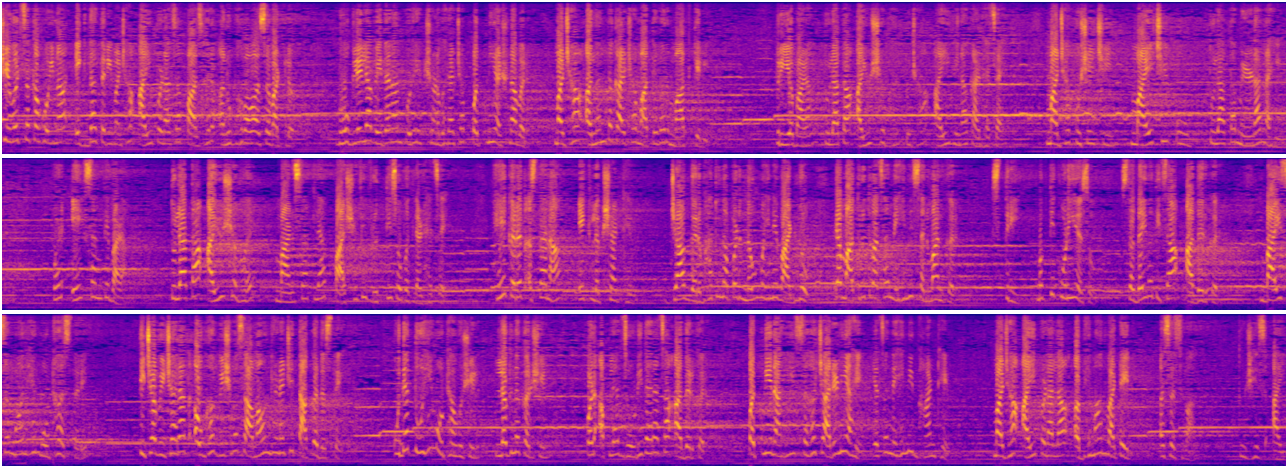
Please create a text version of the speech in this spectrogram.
शेवटचं का होईना एकदा तरी माझ्या आईपणाचा पाझर अनुभवावा असं वाटलं. भोगलेल्या वेदनांपुढे क्षणभराच्या पत्नी असण्यावर माझ्या अनंतकाळच्या मातेवर मात केली. प्रिय बाळा तुला आता आयुष्यभर तुझ्या आई विना काढायचं आहे माझ्या कुशीची मायेची ऊब तुला आता मिळणार नाही. पण एक सांगते बाळा तुला आता आयुष्यभर माणसातल्या पाशवी वृत्तीसोबत लढायचंय. हे करत असताना एक लक्षात ठेव ज्या गर्भातून आपण नऊ महिने वाढलो त्या मातृत्वाचा नेहमी सन्मान कर. स्त्री मग ती कोणीही असो सदैव तिचा आदर कर. बाईचं मन हे मोठं असतं रे. तिच्या विचारात अवघं विश्व सामावून घेण्याची ताकद असते. उद्या तूही मोठा होशील लग्न करशील पण आपल्या जोडीदाराचा आदर कर. पत्नी नाही सहचारिणी आहे याचं नेहमी भान ठेव. माझ्या आईपणाला अभिमान वाटेल असंच वाग. तुझीच आई.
